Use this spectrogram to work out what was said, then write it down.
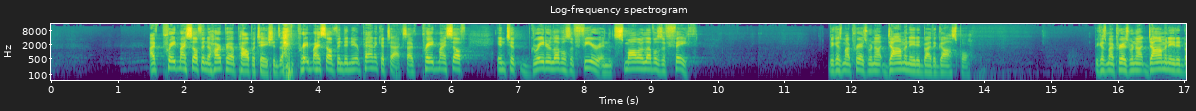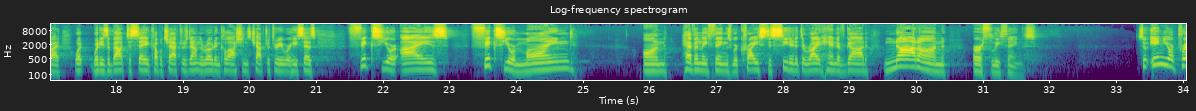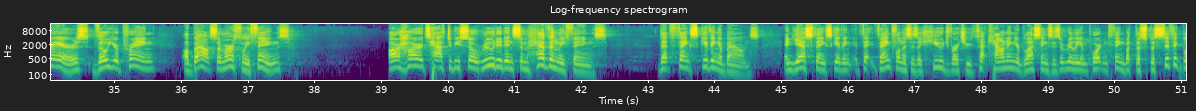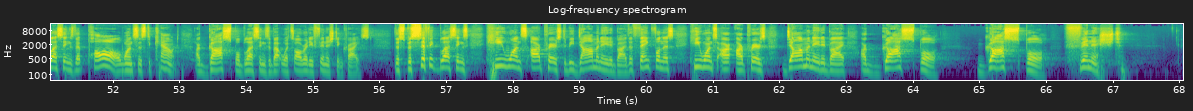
I've prayed myself into heart palpitations. I've prayed myself into near panic attacks. I've prayed myself into greater levels of fear and smaller levels of faith. Because my prayers were not dominated by the gospel. Because my prayers were not dominated by what, what he's about to say a couple chapters down the road in Colossians chapter 3, where he says, Fix your eyes, fix your mind on heavenly things where Christ is seated at the right hand of God, not on earthly things. So, in your prayers, though you're praying about some earthly things, our hearts have to be so rooted in some heavenly things that thanksgiving abounds. And yes, thanksgiving, th- thankfulness is a huge virtue. Th- counting your blessings is a really important thing. But the specific blessings that Paul wants us to count are gospel blessings about what's already finished in Christ. The specific blessings he wants our prayers to be dominated by, the thankfulness he wants our, our prayers dominated by, are gospel, gospel finished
